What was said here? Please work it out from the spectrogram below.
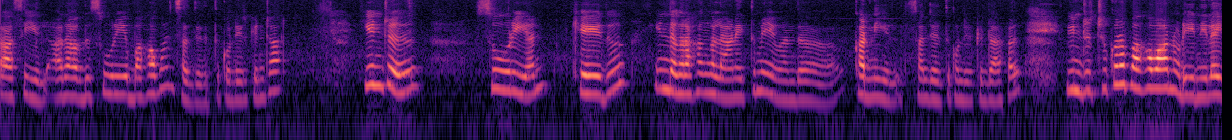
ராசியில் அதாவது சூரிய பகவான் சஞ்சரித்துக் கொண்டிருக்கின்றார். இன்று சூரியன் கேது இந்த கிரகங்கள் அனைத்துமே வந்து கன்னியில் சஞ்சரித்துக் கொண்டிருக்கின்றார்கள். இன்று சுக்கர பகவானுடைய நிலை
